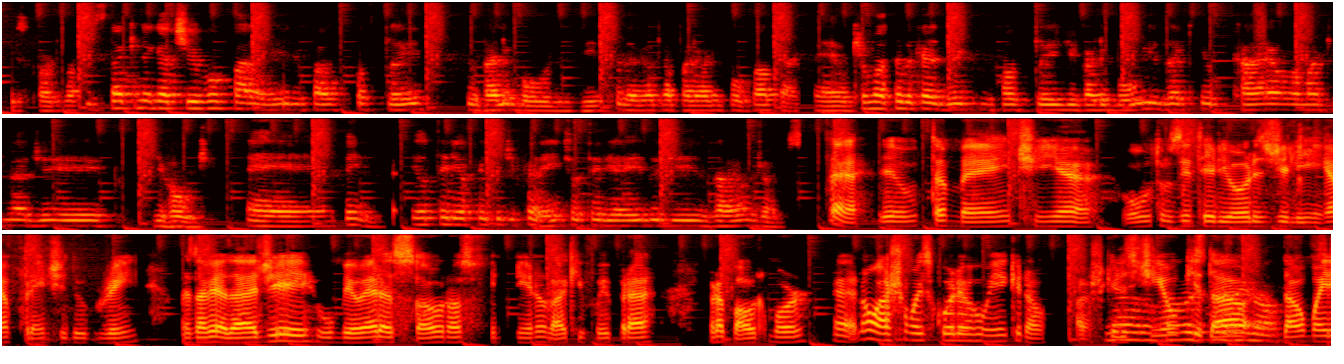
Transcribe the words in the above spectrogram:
Destaque negativo para ele para o cosplay do Valley Bowls. Isso deve atrapalhar um pouco o ataque. É, o que o Macedo quer dizer com o cosplay de Valley Bowls é que o cara é uma máquina de, de hold. É, bem, eu teria feito diferente, eu teria ido de Zion Jones. É, eu também tinha outros interiores de linha à frente do Green, mas na verdade o meu era só o nosso menino lá que foi para para Baltimore. É, não acho uma escolha ruim aqui, não. Acho que não, eles tinham que dar, dar, uma,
